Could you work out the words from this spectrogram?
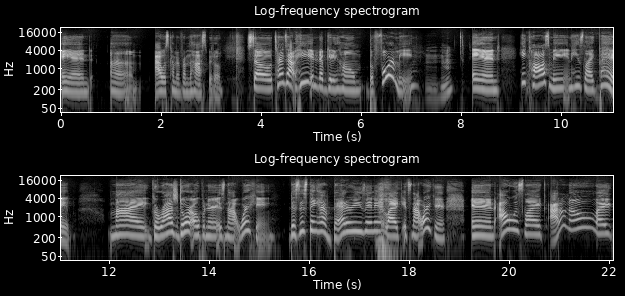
and um, I was coming from the hospital. So turns out he ended up getting home before me, hmm and he calls me and he's like, "Babe, my garage door opener is not working." Does this thing have batteries in it? Like it's not working. And I was like, I don't know. Like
